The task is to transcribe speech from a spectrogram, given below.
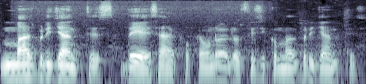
más brillantes de esa época, uno de los físicos más brillantes,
